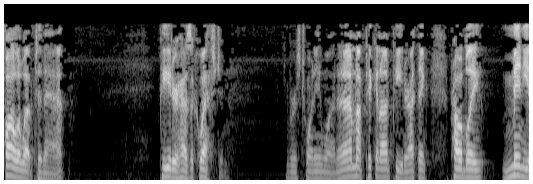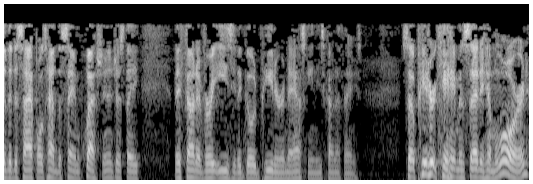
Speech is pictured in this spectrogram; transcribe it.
follow-up to that, Peter has a question. Verse 21. And I'm not picking on Peter. I think probably many of the disciples had the same question. It's just they they found it very easy to goad Peter into asking these kind of things. So Peter came and said to him, Lord,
